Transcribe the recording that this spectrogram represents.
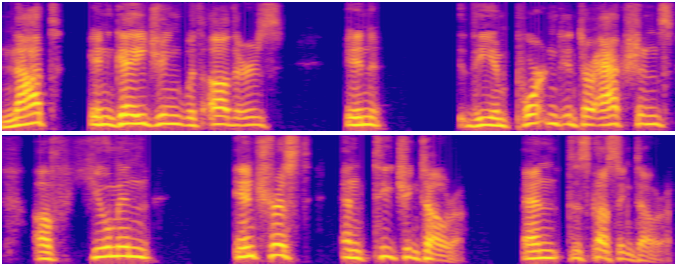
not engaging with others in the important interactions of human interest and teaching Torah and discussing Torah.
